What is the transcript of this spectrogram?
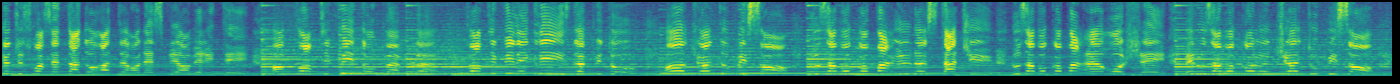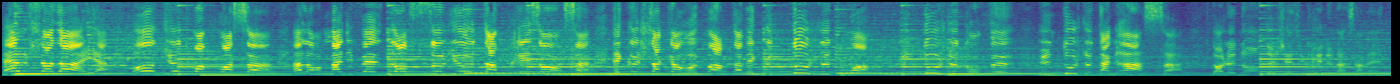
que tu sois cet adorateur en esprit en vérité. Oh, fortifie ton peuple, fortifie l'église depuis tôt. Oh Dieu Tout-Puissant, nous avons pas une statue, nous avons pas un rocher, mais nous avons le Dieu Tout-Puissant, El Shaddai. Oh Dieu trois fois saint, alors manifeste dans ce lieu ta présence et que chacun reparte avec une touche de toi, une touche de ton feu, une touche de ta grâce, dans le nom de Jésus-Christ de Nazareth.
